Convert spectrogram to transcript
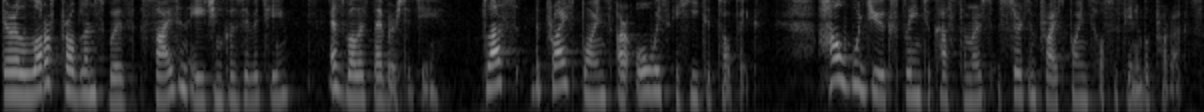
There are a lot of problems with size and age inclusivity, as well as diversity. Plus, the price points are always a heated topic. How would you explain to customers certain price points of sustainable products?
